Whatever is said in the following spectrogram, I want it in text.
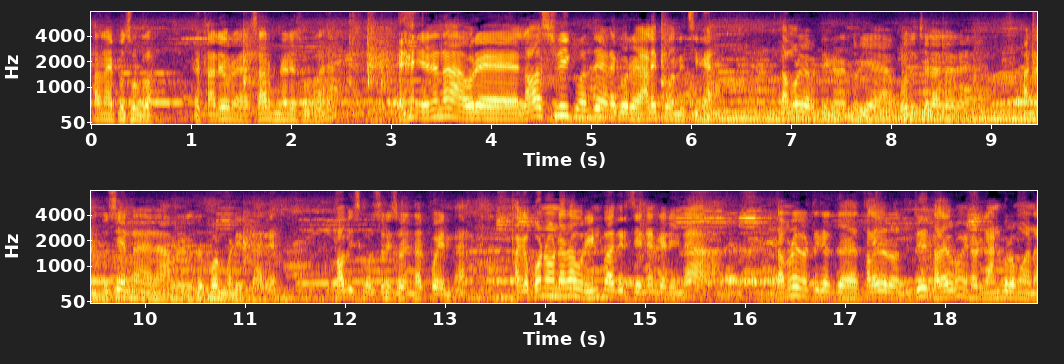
அதை நான் இப்போ சொல்கிறேன் தலைவர் சார் முன்னாடியே சொல்கிறேன் என்னென்னா ஒரு லாஸ்ட் வீக் வந்து எனக்கு ஒரு அழைப்பு வந்துச்சுங்க. தமிழக வெற்றிகரத்துடைய பொதுச் செயலாளர் அண்ணன் புசியன் அவர் வந்து ஃபோன் பண்ணியிருந்தாரு. ஆஃபீஸ்க்கு ஒரு சொல்லி சொல்லியிருந்தார் போயிருந்தேன். அங்கே போனவுடனே தான் ஒரு இன்ப அதிர்ச்சி என்னன்னு கேட்டிங்கன்னா தமிழக வெற்றி தலைவர் வந்துட்டு தலைவரும் என்னுடைய நண்பருமான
